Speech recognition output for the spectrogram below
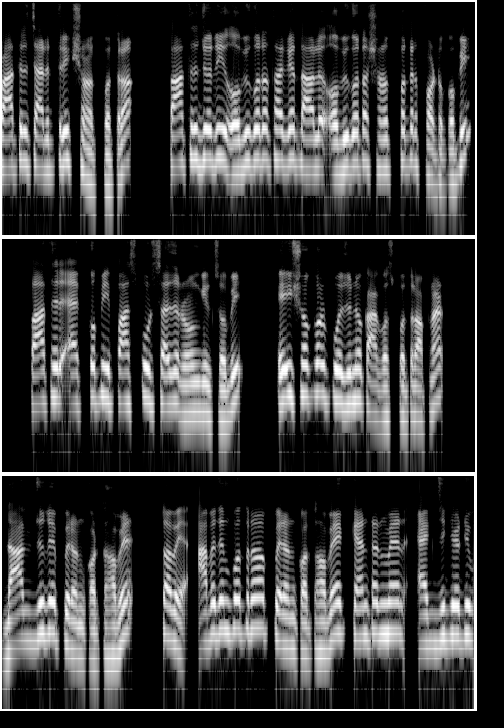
প্রার্থীর চারিত্রিক সনদপত্র প্রার্থীর যদি অভিজ্ঞতা থাকে তাহলে অভিজ্ঞতা সনদপত্রের ফটোকপি প্রার্থীর এক কপি পাসপোর্ট সাইজের রঙিন ছবি, এই সকল প্রয়োজনীয় কাগজপত্র আপনার ডাকযোগে প্রেরণ করতে হবে। তবে আবেদনপত্র প্রেরণ করতে হবে cantonment executive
